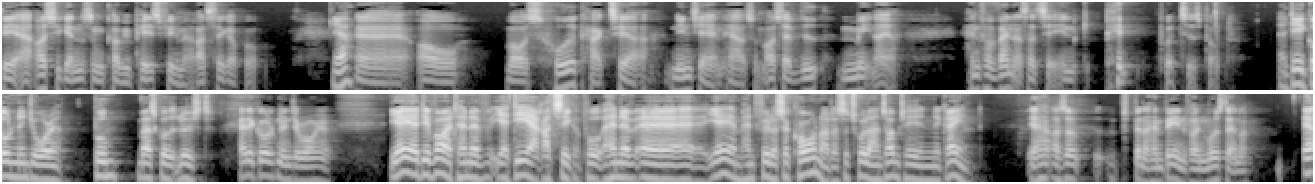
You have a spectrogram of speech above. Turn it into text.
det er også igen sådan en copy-paste-film, jeg er ret sikker på. Ja, Øh, og vores hovedkarakter, ninjaen her, som også er hvid, mener jeg, han forvandler sig til en pind på et tidspunkt. det er Golden Ninja Warrior. Bum, værsgo, løst. Er det Golden Ninja Warrior? Ja, ja, det var, at han er, ja, det er jeg ret sikker på. Han er, øh, ja, jamen, han føler sig cornered, og så tryller han sig om til en gren. Ja, og så spænder han ben for en modstander. Ja,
